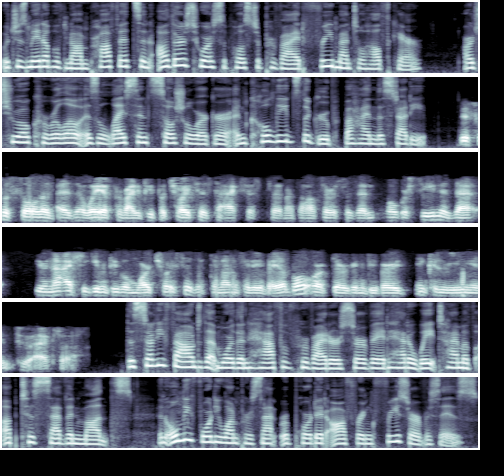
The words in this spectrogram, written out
which is made up of nonprofits and others who are supposed to provide free mental health care. Arturo Carrillo is a licensed social worker and co leads the group behind the study. This was sold as, as a way of providing people choices to access to mental health services. And what we're seeing is that you're not actually giving people more choices if they're not necessarily available or if they're going to be very inconvenient to access. The study found that more than half of providers surveyed had a wait time of up to seven months, and only 41% reported offering free services,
